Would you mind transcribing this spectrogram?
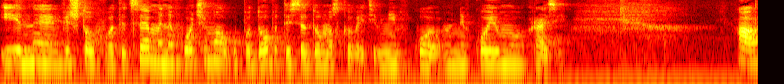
І не відштовхувати це. Ми не хочемо уподобатися до московитів ні в ко, ні в коєму разі. А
